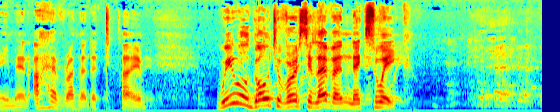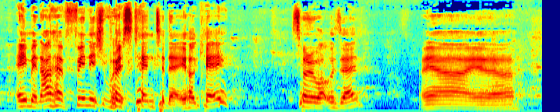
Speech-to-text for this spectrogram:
Amen. I have run out of time. We will go to verse 11 next week. Amen. I have finished verse 10 today, okay? Sorry, what was that? Yeah, yeah.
